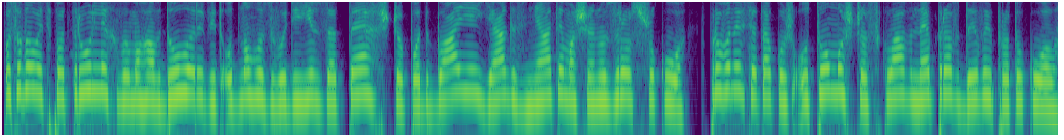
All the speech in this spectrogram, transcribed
Посадовець патрульних вимагав долари від одного з водіїв за те, що подбає, як зняти машину з розшуку. Провинився також у тому, що склав неправдивий протокол.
